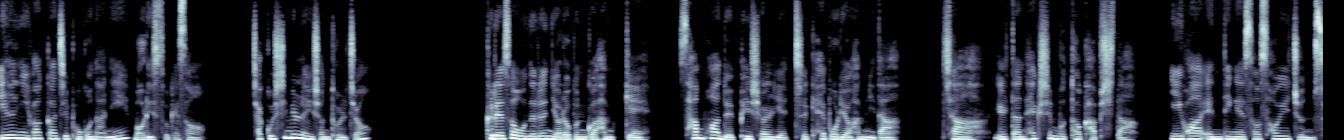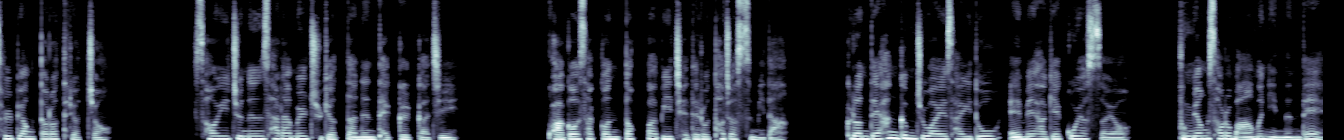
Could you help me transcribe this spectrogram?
1, 2화까지 보고 나니 머릿속에서 자꾸 시뮬레이션 돌죠? 그래서 오늘은 여러분과 함께 3화 뇌피셜 예측해보려 합니다. 자, 일단 핵심부터 갑시다. 2화 엔딩에서 서희준 술병 떨어뜨렸죠. 서희준은 사람을 죽였다는 댓글까지. 과거 사건 떡밥이 제대로 터졌습니다. 그런데 한금주와의 사이도 애매하게 꼬였어요. 분명 서로 마음은 있는데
